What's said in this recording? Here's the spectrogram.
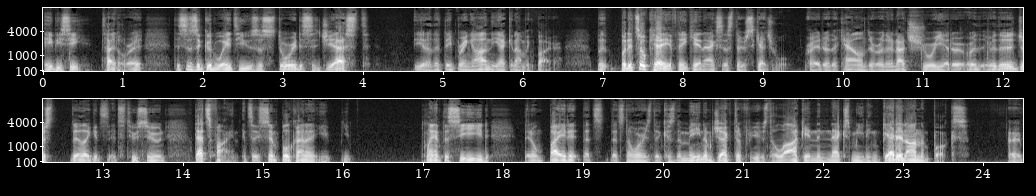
ABC title, right? This is a good way to use a story to suggest, you know, that they bring on the economic buyer. But but it's okay if they can't access their schedule, right, or their calendar, or they're not sure yet, or or, or they're just they're like it's it's too soon. That's fine. It's a simple kind of you you plant the seed. They don't bite it. That's that's no worries. Because the main objective for you is to lock in the next meeting, get it on the books, right?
